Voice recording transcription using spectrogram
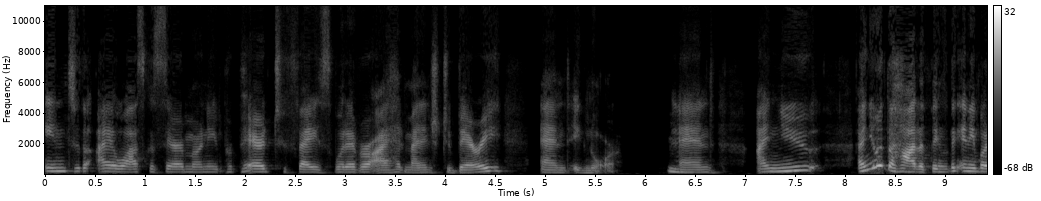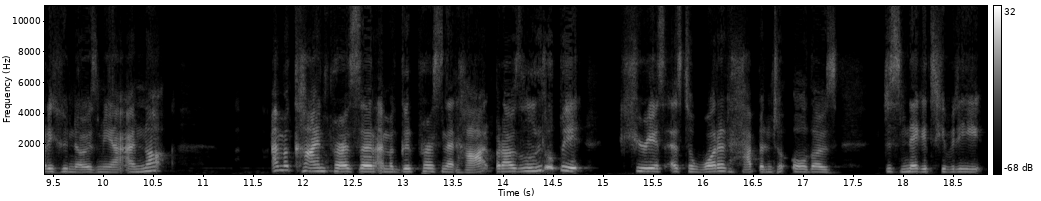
into the ayahuasca ceremony prepared to face whatever I had managed to bury and ignore. Mm-hmm. And I knew I knew at the heart of things, I think anybody who knows me, I, I'm not I'm a kind person, I'm a good person at heart, but I was a little bit curious as to what had happened to all those just negativity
